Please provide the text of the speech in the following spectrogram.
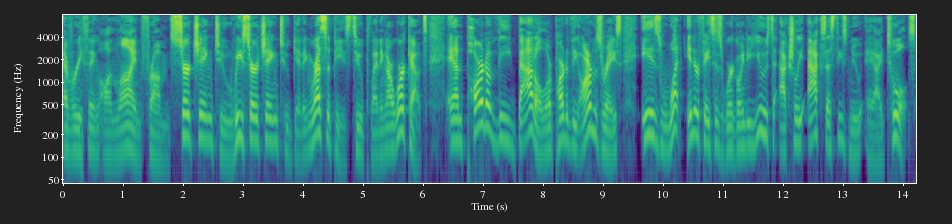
everything online from searching to researching to getting recipes to planning our workouts. And part of the battle or part of the arms race is what interfaces we're going to use to actually access these new AI tools.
